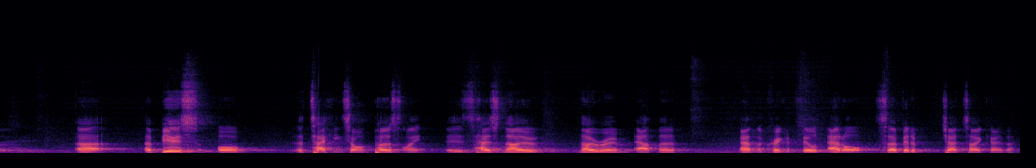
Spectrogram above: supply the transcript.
Uh, abuse or attacking someone personally is, has no no room out in the out in the cricket field at all. So a bit of chat's okay though.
